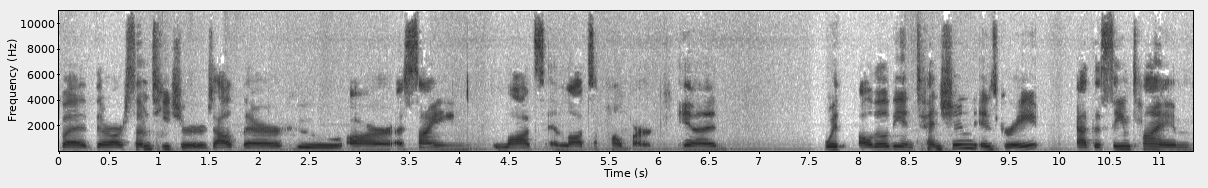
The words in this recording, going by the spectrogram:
but there are some teachers out there who are assigning lots and lots of homework. And with although the intention is great, at the same time,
